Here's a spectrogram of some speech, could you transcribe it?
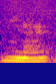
No.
